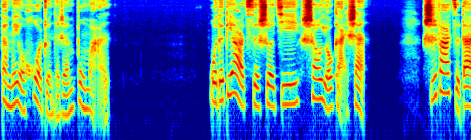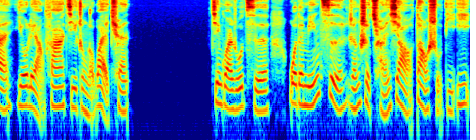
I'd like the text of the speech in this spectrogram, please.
但没有获准的人不满。我的第二次射击稍有改善，十发子弹有两发击中了外圈。尽管如此，我的名次仍是全校倒数第一。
